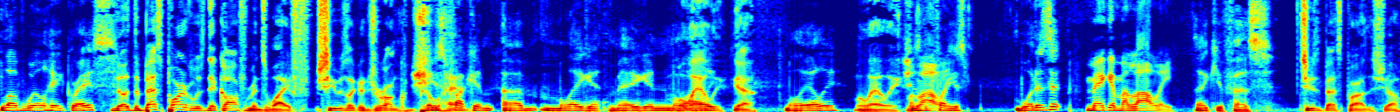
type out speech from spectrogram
Love Will Hate Grace. no, the best part of it was Nick Offerman's wife. She was like a drunk She's pillhead. fucking uh, Megan Megan Mullally, Mullally. yeah, Mullally. Mullally. She's the funniest. What is it? Megan Mullally. Thank you, Fez. She was the best part of the show.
